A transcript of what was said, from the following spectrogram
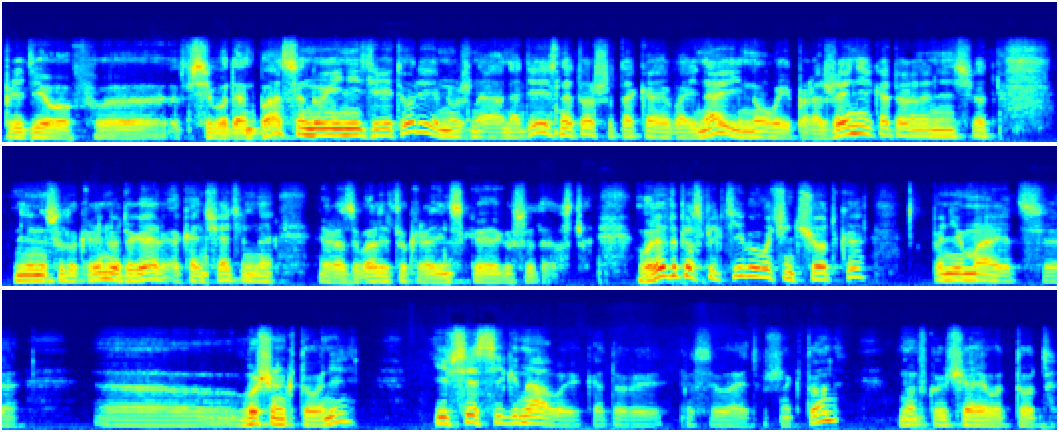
пределов всего Донбасса. Ну и не территория им нужна, а надеясь на то, что такая война и новые поражения, которые она несет, не несут Украину, это окончательно развалит украинское государство. Вот эта перспектива очень четко понимается э, в Вашингтоне, и все сигналы, которые посылает Вашингтон, ну, включая вот тот,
